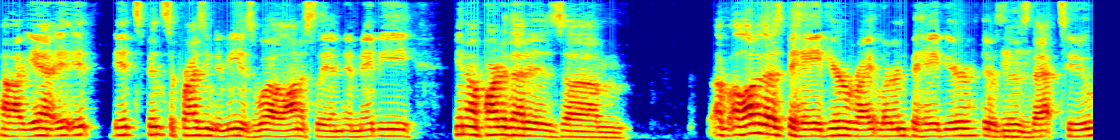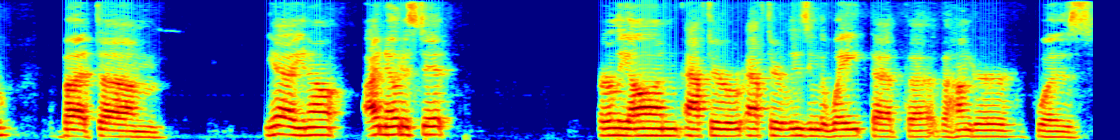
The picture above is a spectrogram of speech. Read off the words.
Uh, yeah, it, it it's been surprising to me as well, honestly, and and maybe you know part of that is um, a, lot of that is behavior, right? Learned behavior. There's there's that too, but um, yeah, you know, I noticed it early on after after losing the weight that the the hunger was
